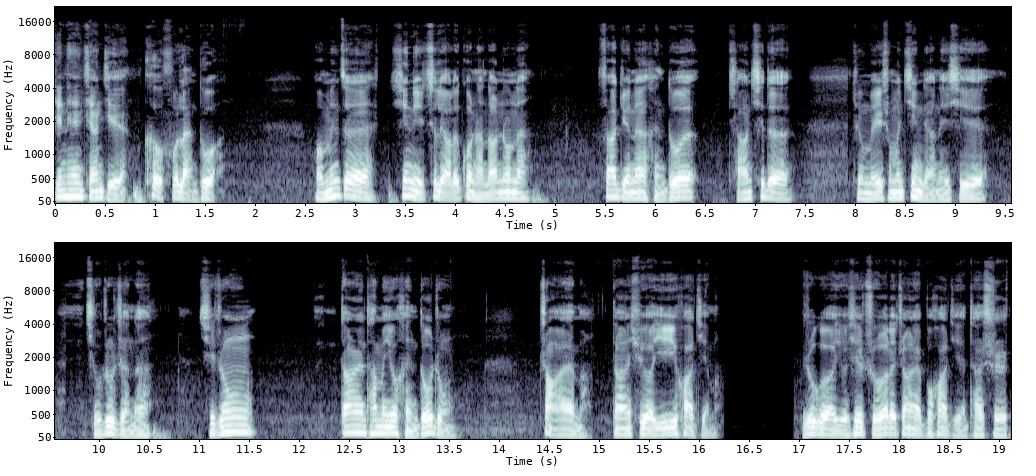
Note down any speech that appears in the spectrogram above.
今天讲解克服懒惰。我们在心理治疗的过程当中呢，发觉呢很多长期的就没什么进展的一些求助者呢，其中当然他们有很多种障碍嘛，当然需要一一化解嘛。如果有些主要的障碍不化解，他是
